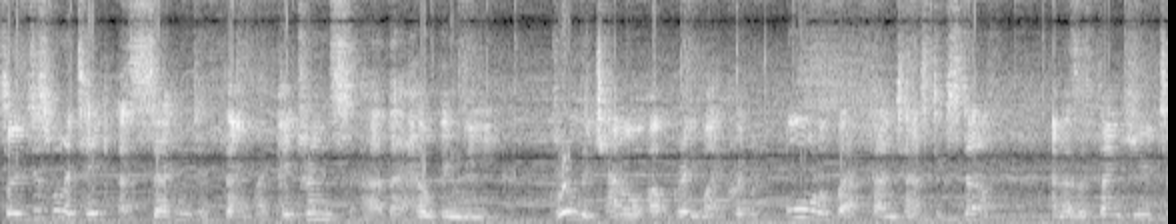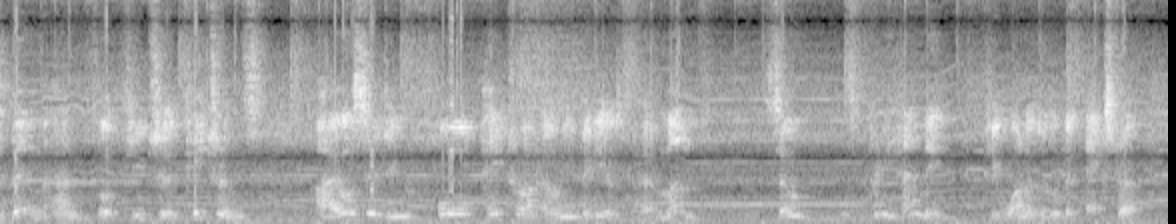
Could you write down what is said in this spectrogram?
So I just want to take a second to thank my patrons. Uh, they're helping me grow the channel, upgrade my equipment, all of that fantastic stuff. And as a thank you to them and for future patrons, I also do four Patreon-only videos per month. So it's pretty handy if you want a little bit extra.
